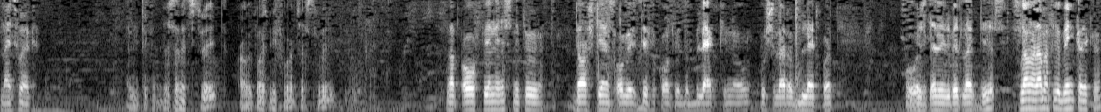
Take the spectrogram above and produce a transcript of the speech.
Nice work. I need to just set it straight. How it was before, just straight. It's not all finished. Need to dark skin is always difficult with the black, you know. Push a lot of black, but always get a little bit like this. Zolang laat me even je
